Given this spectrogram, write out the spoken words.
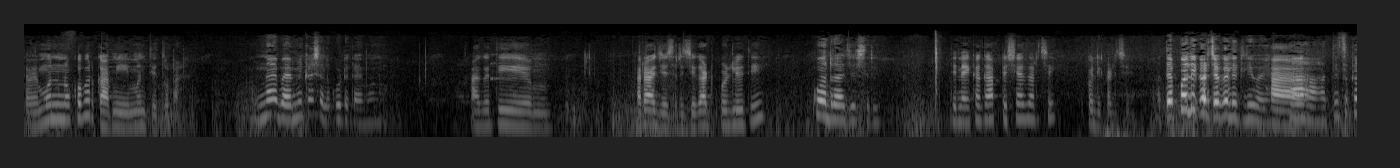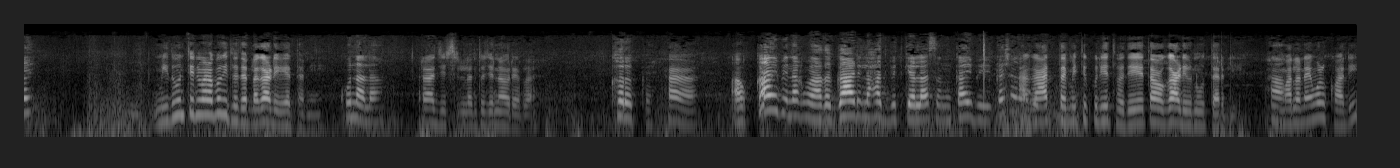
बाई म्हणू नको बरं का मी म्हणते तुला. नाही बाय मी कशाला कुठे काय म्हणू? अगं ती अं, राजेश्रीची गाठ पडली होती. कोण राजेश्री? ती नाही का ग आपल्या शेजारची? पलीकडची. त्या पलीकडच्या गलीतली होय? हा. हा हा हा. तिचं काय? मी दोन तीन वेळा बघितलं त्याला गाडी येताना. कुणाला? राजेश्रीला आणि तुझ्या नवऱ्याला. खरं काय? हा. अहो, काय बी नका आता गाडीला हातबीत केला असं काय बी कशाला अगं आता मी तिकडून येत होते तेव्हा गाडीवरून उतरली. हा. मला नाही ओळखू आली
